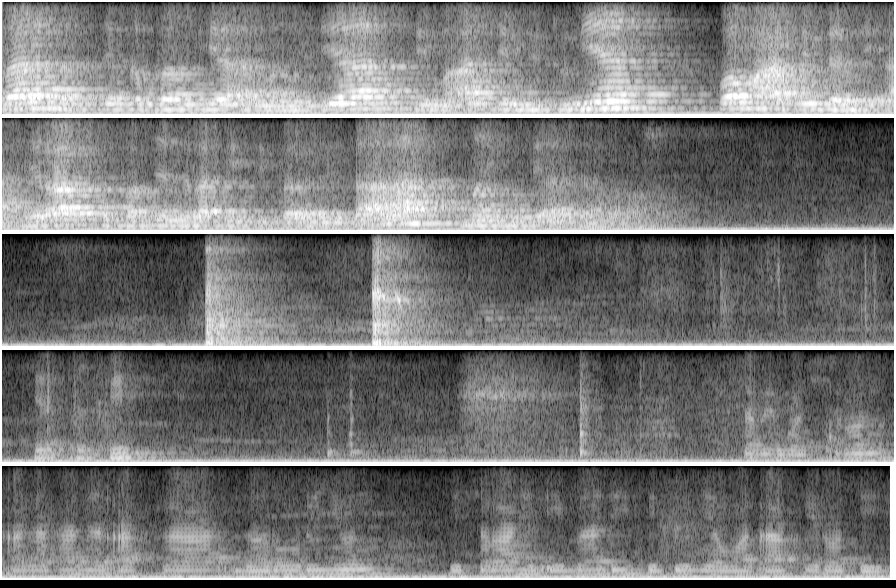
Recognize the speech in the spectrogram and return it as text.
ibadah dan kebahagiaan manusia di ma'asim di dunia wa ma'asim dan di akhirat sebabnya adalah itibar salah mengikuti ajaran Ya, Rizky. Tapi wasyrun anna hadzal asla daruriyun fi ibadi fi dunya wal akhirati.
